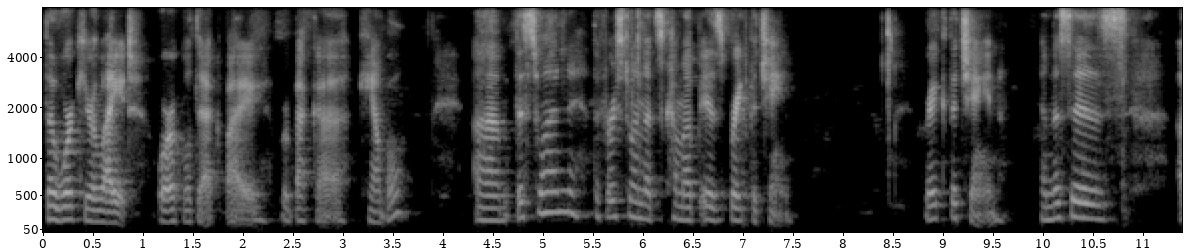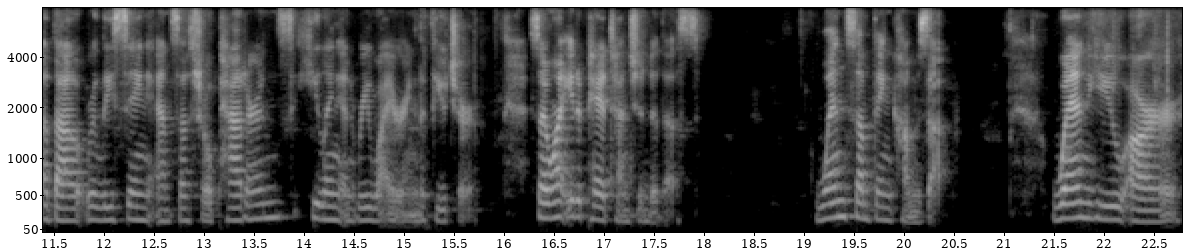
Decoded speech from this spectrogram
the Work Your Light Oracle deck by Rebecca Campbell. Um, this one, the first one that's come up is Break the Chain. Break the Chain. And this is about releasing ancestral patterns, healing and rewiring the future. So I want you to pay attention to this. When something comes up, when you are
